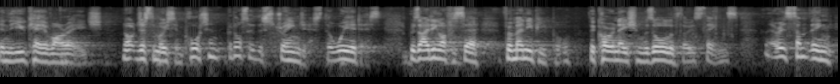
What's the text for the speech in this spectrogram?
in the UK of our age. Not just the most important, but also the strangest, the weirdest. Presiding officer, for many people, the coronation was all of those things. There is something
